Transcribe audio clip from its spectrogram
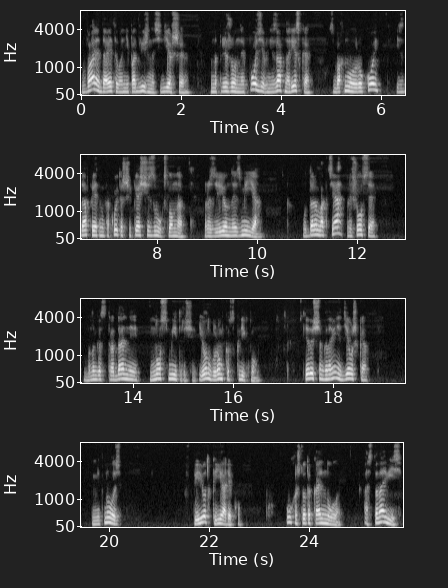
Валя, до этого неподвижно сидевшая в напряженной позе, внезапно резко взмахнула рукой, издав при этом какой-то шипящий звук, словно разъяренная змея. Удар локтя пришелся многострадальный нос Митрича, и он громко вскрикнул. В следующее мгновение девушка метнулась вперед к Ярику. Ухо что-то кольнуло. «Остановись!»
